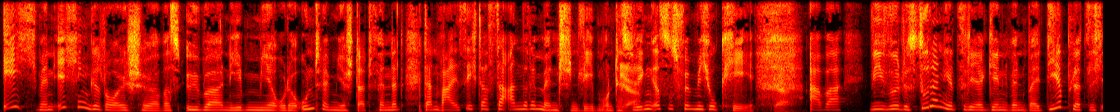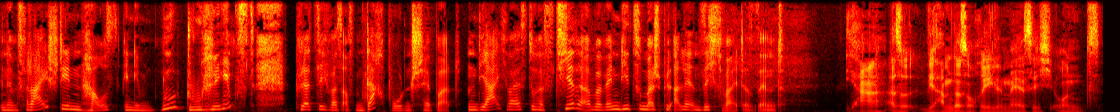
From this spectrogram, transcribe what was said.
Ich, wenn ich ein Geräusch höre, was über, neben mir oder unter mir stattfindet, dann weiß ich, dass da andere Menschen leben und deswegen ist es für mich okay. Ja. Aber wie würdest du denn jetzt reagieren, wenn bei dir plötzlich in einem freistehenden Haus, in dem nur du lebst, plötzlich was auf dem Dachboden scheppert? Und ja, ich weiß, du hast Tiere, aber wenn die zum Beispiel alle in Sichtweite sind. Ja, also wir haben das auch regelmäßig und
